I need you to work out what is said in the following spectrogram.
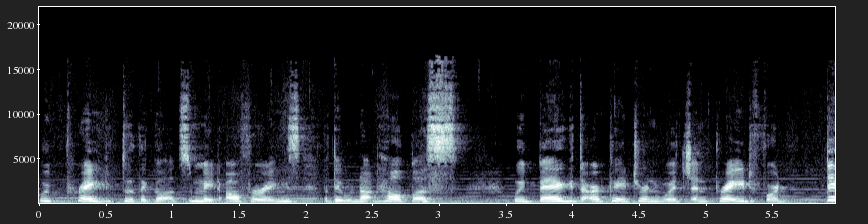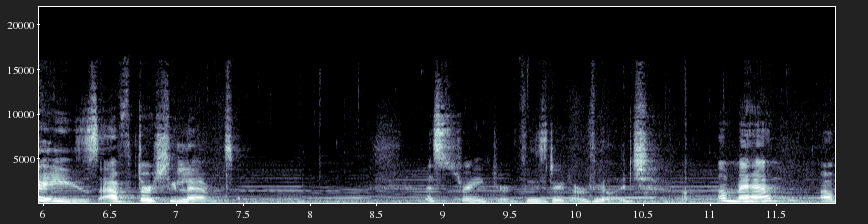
We prayed to the gods, made offerings, but they would not help us. We begged our patron witch and prayed for days after she left. A stranger visited our village. A man, a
